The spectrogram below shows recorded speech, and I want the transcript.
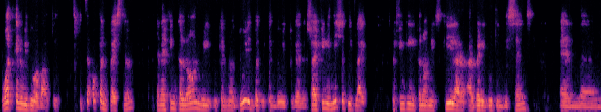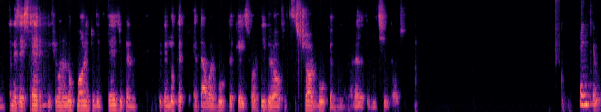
what can we do about it? It's an open question. And I think alone we, we cannot do it, but we can do it together. So I think initiatives like Rethinking Economics Kiel are, are very good in this sense. And, um, and as I said, if you want to look more into the details, you can you can look at, at our book, The Case for Degrowth. It's a short book and relatively cheap also. Thank you.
